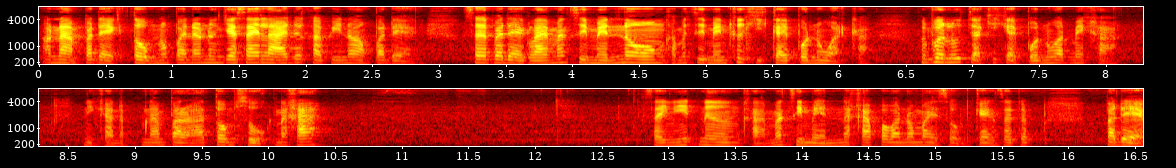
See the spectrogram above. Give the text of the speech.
เอาน้ำปลาแดกต้มลงไปน้ำหนึ่งอย่าใส่ลายด้อค่ะพี่น้องปลาแดกใส่ปลาแดกลายมันสีเหม็นนงค่ะมันสีเหม็นคือขี้ไก่ปนนวดค่ะ เพื่อนๆรู้จักขี้ไก่ปนนวดไหมคะนี่ค่ะน้ำปลาร้าต้มสุกนะคะ ใส่นิดนึงค่ะมันสีเหม็นนะคะเพราะว่าน้องใหม่สมแกงใส่ปลาแดก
